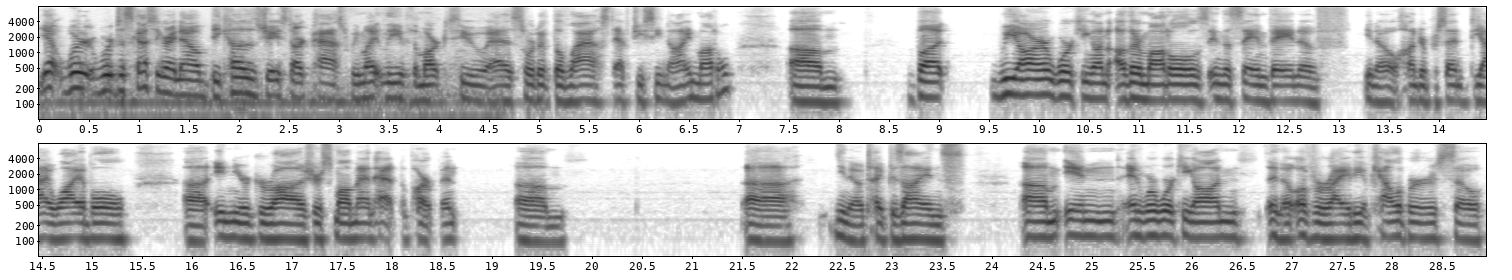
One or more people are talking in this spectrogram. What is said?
Yeah, we're we're discussing right now because J Stark passed. We might leave the Mark II as sort of the last FGC9 model, um, but we are working on other models in the same vein of you know 100% DIYable uh, in your garage or small Manhattan apartment, um, uh, you know, type designs. Um, in and we're working on you know a variety of calibers. So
